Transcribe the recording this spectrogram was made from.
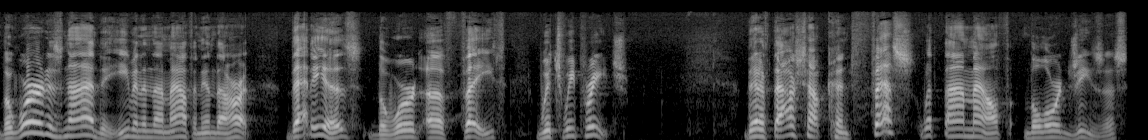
The word is nigh thee, even in thy mouth and in thy heart. That is the word of faith which we preach. That if thou shalt confess with thy mouth the Lord Jesus,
